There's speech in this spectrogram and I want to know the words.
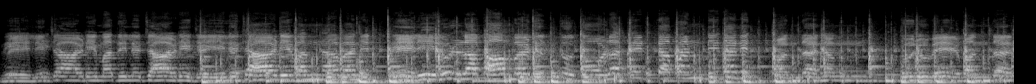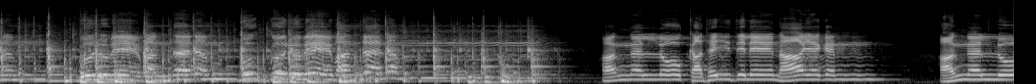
വേലി ചാടി മതിൽ ചാടി ജയിൽ ചാടി വന്നവന് വേലിയിലുള്ള പാമ്പെടുത്തു തോളത്തിട്ട പണ്ഡിതന് വന്ദനം ഗുരുവേ വന്ദനം ഗുരുവേ വന്ദനം. അങ്ങല്ലോ കഥയിതിലെ നായകൻ അങ്ങല്ലോ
